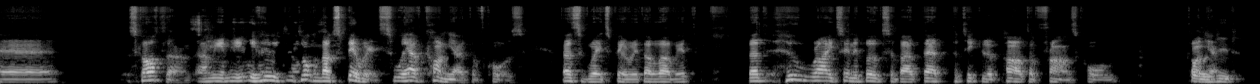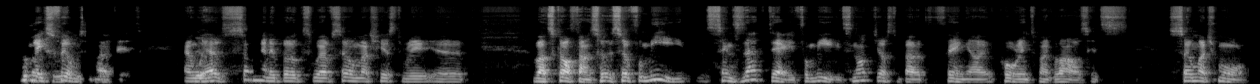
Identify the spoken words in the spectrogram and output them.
uh, Scotland. I mean, if you talk about spirits, we have cognac, of course. That's a great spirit. I love it. But who writes any books about that particular part of France called cognac? Oh, who makes films about it? And yeah. we have so many books. We have so much history uh, about Scotland. So, so for me, since that day, for me, it's not just about the thing I pour into my glass. It's so much more.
